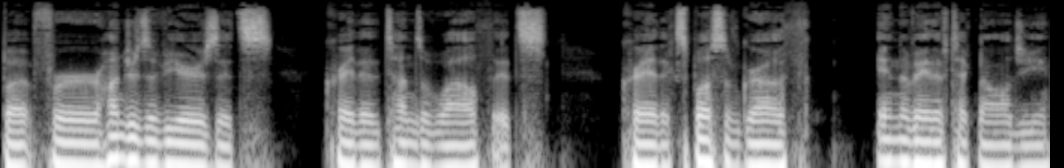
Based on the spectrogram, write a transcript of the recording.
But for hundreds of years, it's created tons of wealth. It's created explosive growth, innovative technology,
